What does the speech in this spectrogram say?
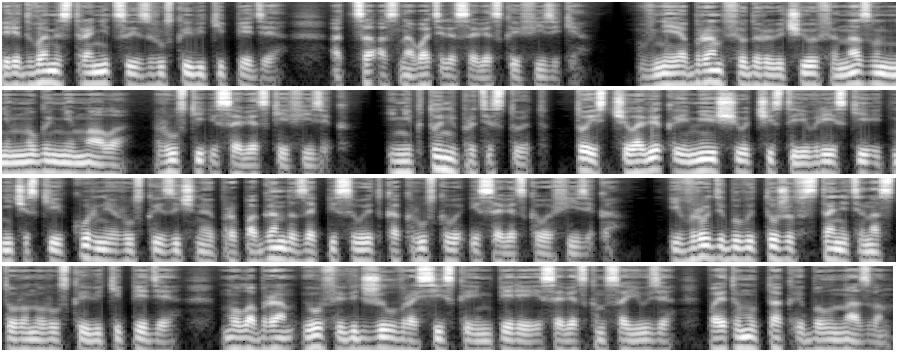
Перед вами страница из русской Википедии, отца-основателя советской физики. В ней Абрам Федорович Иофе назван ни много ни мало, русский и советский физик. И никто не протестует. То есть человека, имеющего чисто еврейские этнические корни, русскоязычная пропаганда записывает как русского и советского физика. И вроде бы вы тоже встанете на сторону русской Википедии, мол Абрам Иофе ведь жил в Российской империи и Советском Союзе, поэтому так и был назван.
